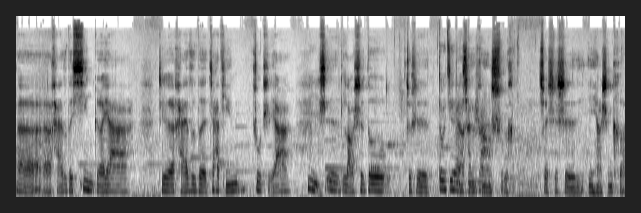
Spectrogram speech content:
呃，孩子的性格呀，这个孩子的家庭住址呀，嗯是老师都就是都记在很心上确实是印象深刻。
